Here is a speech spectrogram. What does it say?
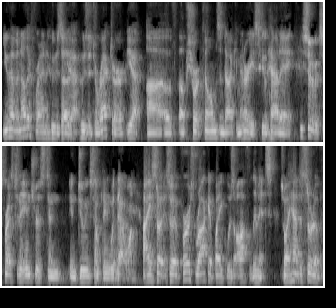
you have another friend who's a Yeah. who's a director yeah. uh, of of short films and documentaries who had a He sort of expressed an interest in in doing something with that one. I so so at first Rocket Bike was off limits, so I had to sort of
